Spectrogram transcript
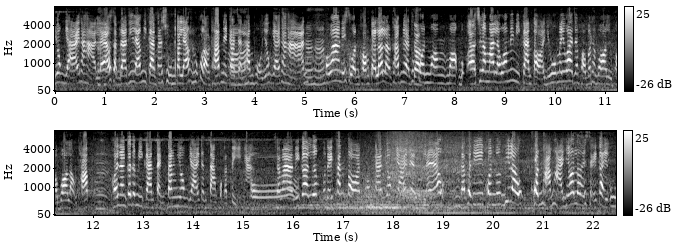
โยกย้ายทหารแล้วสัปดาห์ที่แล้วมีการประชุมกันแล้วทุกเหล่าทัพในการอ๋อจัดทำโผโยกย้ายทหารอือฮะเพราะว่าในส่วนของแต่ละเหล่าทัพเนี่ยทุกจ้ะคนมองมองอ่าเชื่อมั่นแล้วว่าไม่มีการต่ออายุไม่ว่าจะผบทบหรือผบเหล่าทัพอืมเพราะฉะนั้นก็จะมีการแต่งตั้งโยกย้ายกันตามปกติไงอ๋อใช่ไหมนี่ก็เรื่องในขั้นตอนของการโยกย้ายเนี่ยแล้ว แต่พอดีคนหนึงที่เราคนถามหาเยอะเลยเสไก่อู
